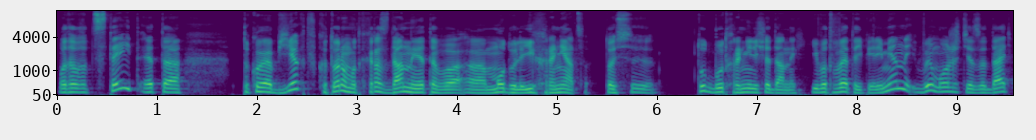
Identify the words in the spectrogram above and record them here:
вот этот state — это такой объект, в котором вот как раз данные этого э, модуля и хранятся. То есть э, тут будет хранилище данных. И вот в этой переменной вы можете задать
